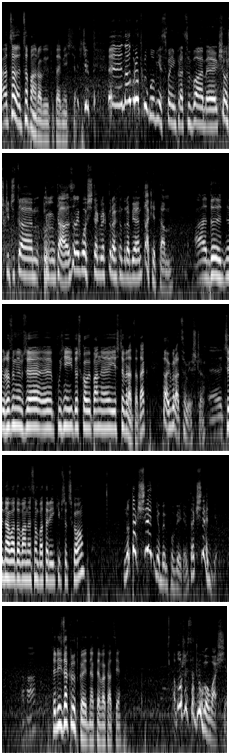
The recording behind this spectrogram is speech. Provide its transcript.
A co, co pan robił tutaj w mieście? E, Na ogródku głównie swoim pracowałem, e, książki czytałem, ta, zaległości tak w lekturach nadrabiałem, takie tam. A do, rozumiem, że e, później do szkoły pan e, jeszcze wraca, tak? Tak, wracam jeszcze. E, Czy naładowane są bateryjki przed szkołą? No tak średnio bym powiedział, tak średnio. Czyli za krótko jednak te wakacje. A może za długo właśnie.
